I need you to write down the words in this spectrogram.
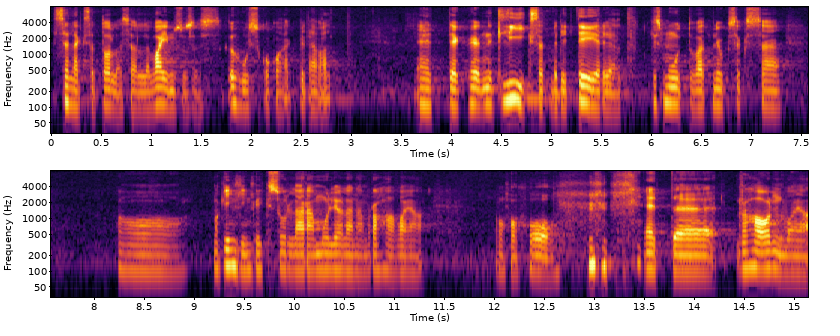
selleks, et olla seal vaimsuses õhus kogu aeg pidevalt et need liigsed mediteerijad, kes muutuvad niisuguseks oo, ma kingin kõik sulle ära, mul ei ole enam raha vaja. ohohoo et äh, raha on vaja,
